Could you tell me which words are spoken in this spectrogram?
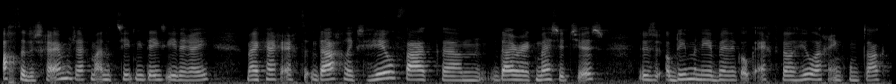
achter de schermen, zeg maar. Dat ziet niet eens iedereen. Maar ik krijg echt dagelijks heel vaak um, direct messages. Dus op die manier ben ik ook echt wel heel erg in contact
